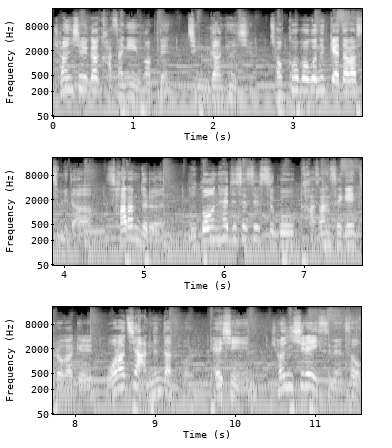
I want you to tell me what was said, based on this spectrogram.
현실과 가상이 융합된 증강현실. 저커버그는 깨달았습니다. 사람들은 무거운 헤드셋을 쓰고 가상세계에 들어가길 원하지 않는다는 걸. 대신 현실에 있으면서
